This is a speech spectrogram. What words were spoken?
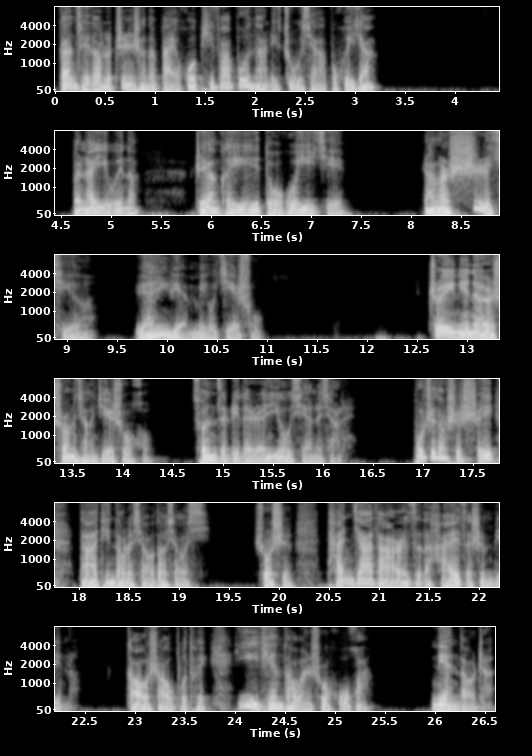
干脆到了镇上的百货批发部那里住下，不回家。本来以为呢，这样可以躲过一劫。然而事情远远没有结束。这一年的双抢结束后，村子里的人又闲了下来。不知道是谁打听到了小道消息，说是谭家大儿子的孩子生病了，高烧不退，一天到晚说胡话，念叨着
